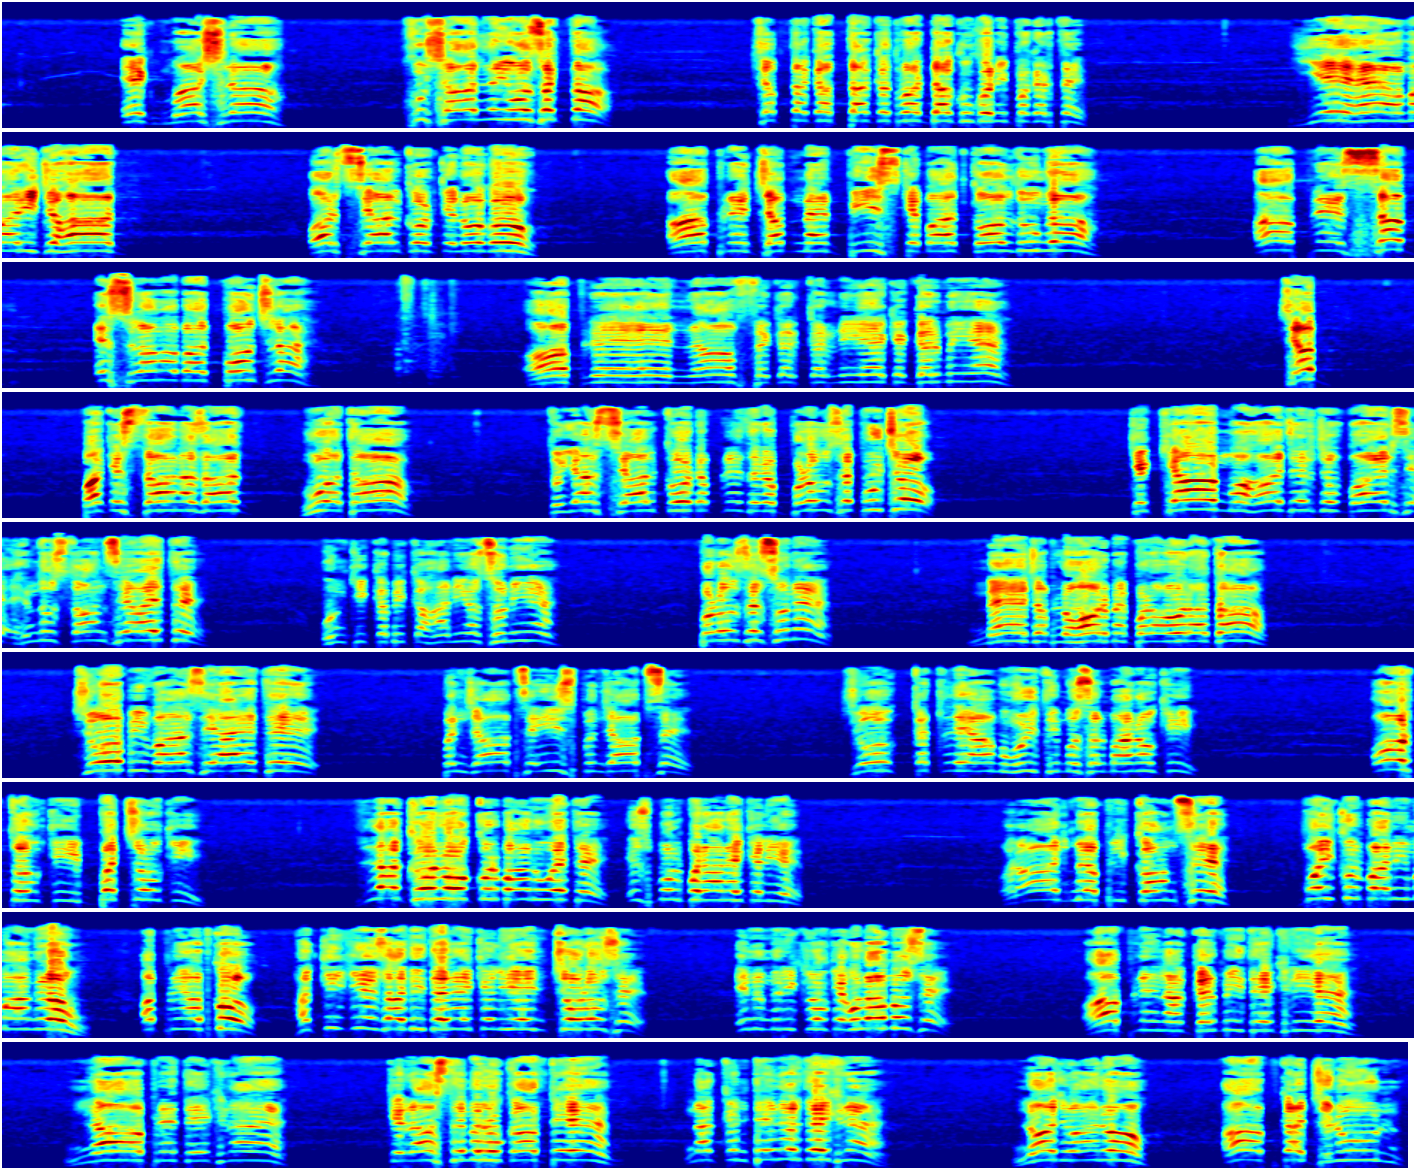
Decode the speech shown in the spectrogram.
एक माशरा खुशहाल नहीं हो सकता, जब तक आप ताकतवर डाकू को नहीं पकड़ते। ये है हमारी जहाद और सियालकोट के लोगों आपने जब मैं 20 के बाद कॉल दूँगा, आपने सब इस्लामाबाद पहुँचना है। आपने ना फ़िक्र करनी है कि गर्मी है। जब पाकिस्तान आज़ाद हुआ था तो यहाँ सियालकोट अपने जरा बड़ों से पूछो कि क्या मुहाजिर जो बाहर से हिंदुस्तान से आए थे, उनकी कभी कहानियाँ सुनी है? बड़ों से सुने मैं जब लाहौर में बड़ा हो रहा था, जो भी वहाँ से आए थे, पंजाब से, ईस्ट पंजाब से, जो कत्लेआम हुई थी मुसलमानों की, औरतों की, बच्चों की, लाखों लोग कुर्बान हुए थे इस मुल्क बनाने के लिए। और आज मैं अपनी कौम से वही कुर्बानी मांग रहा हूँ, अपने आप को हकीकी आज़ादी देने के लिए इन चोरों से, इन अमरीकियों के गुलामों से। आपने ना गर्मी देखनी है, ना आपने देखना है कि रास्ते में रुकावटें हैं, ना कंटेनर देखना है। नौजवानों, आपका जुनून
